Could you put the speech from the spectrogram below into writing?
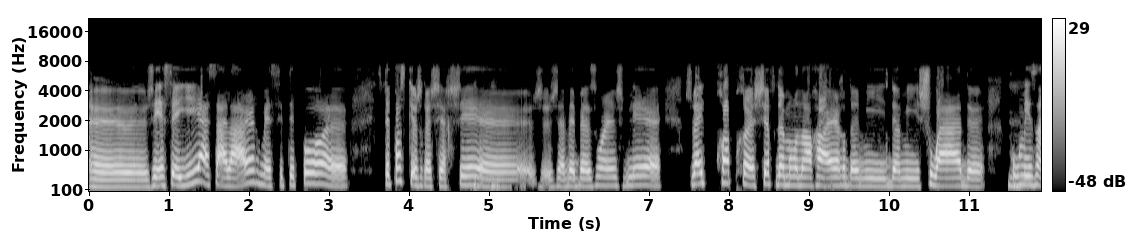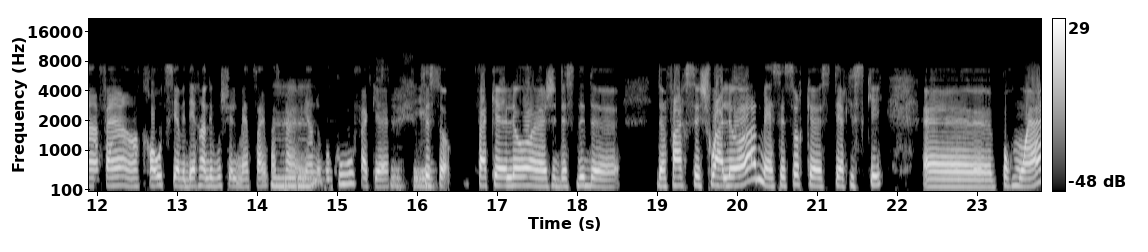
euh, j'ai essayé à salaire, mais c'était pas, c'était pas ce que je recherchais. J'avais besoin, je voulais, je voulais être propre chef de mon horaire, de mes, de mes choix, de, pour mm. mes enfants, entre autres, s'il y avait des rendez-vous chez le médecin, parce qu'il y en a mm. beaucoup. Fait que c'est ça. Fait que là, j'ai décidé de de faire ces choix-là, mais c'est sûr que c'était risqué euh, pour moi.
